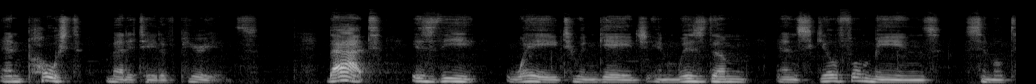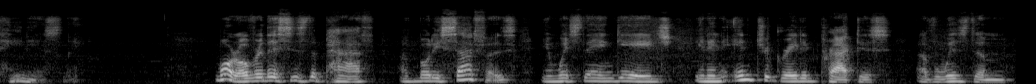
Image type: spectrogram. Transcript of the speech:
and post meditative periods. That is the way to engage in wisdom and skillful means simultaneously. Moreover, this is the path of bodhisattvas in which they engage in an integrated practice of wisdom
